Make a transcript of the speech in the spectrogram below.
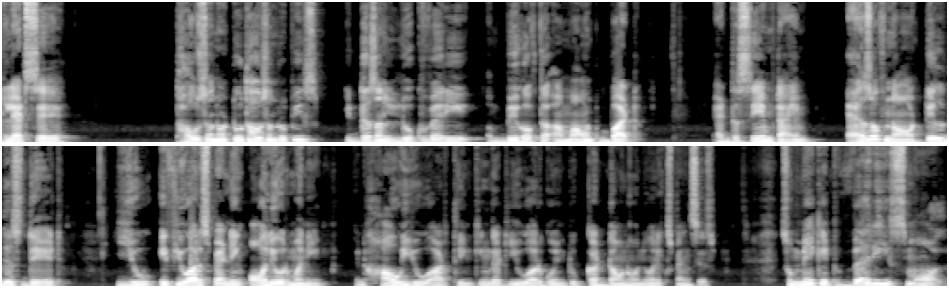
let's say 1000 or 2000 rupees it doesn't look very big of the amount but at the same time as of now till this date you if you are spending all your money and how you are thinking that you are going to cut down on your expenses? So make it very small.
